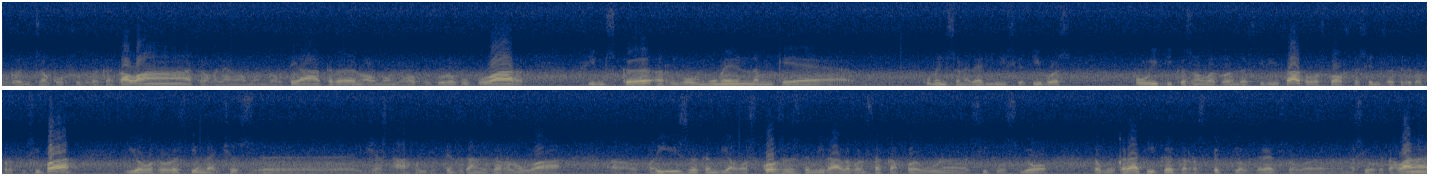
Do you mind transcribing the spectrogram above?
organitzar cursos de català, a treballar en el món del teatre, en el món de la cultura popular, fins que arriba un moment en què comencen a haver iniciatives polítiques en la clandestinitat, a les quals te sents atret a participar, i aleshores t'hi enganxes eh, i ja està, quan tens ganes de renovar al país, de canviar les coses, de mirar d'avançar cap a una situació democràtica que respecti els drets de la nació catalana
